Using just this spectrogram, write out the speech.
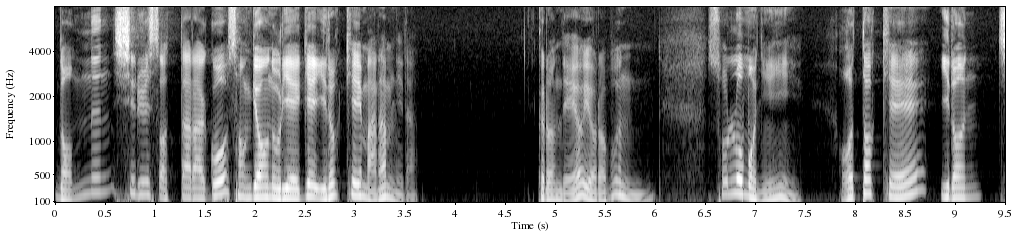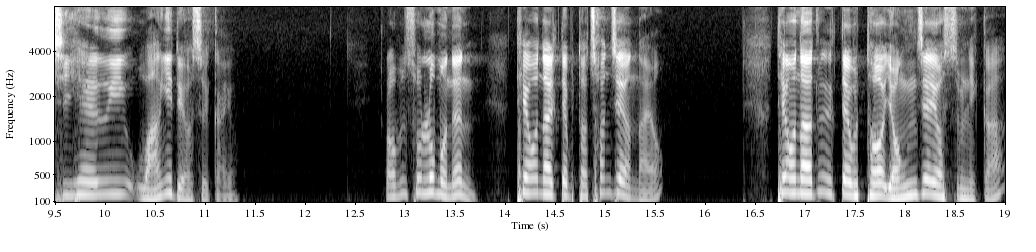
넘는 시를 썼다라고 성경은 우리에게 이렇게 말합니다. 그런데요, 여러분, 솔로몬이 어떻게 이런 지혜의 왕이 되었을까요? 여러분, 솔로몬은 태어날 때부터 천재였나요? 태어날 때부터 영재였습니까?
